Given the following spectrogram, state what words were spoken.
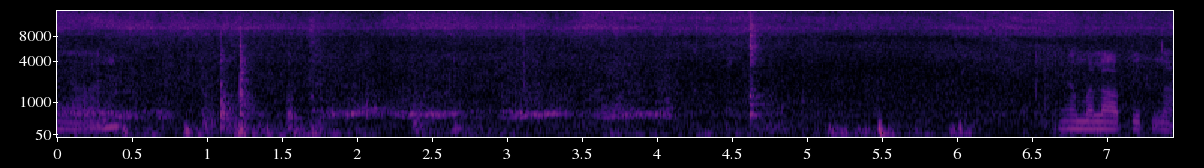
Ayan. Ayan, malapit na.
